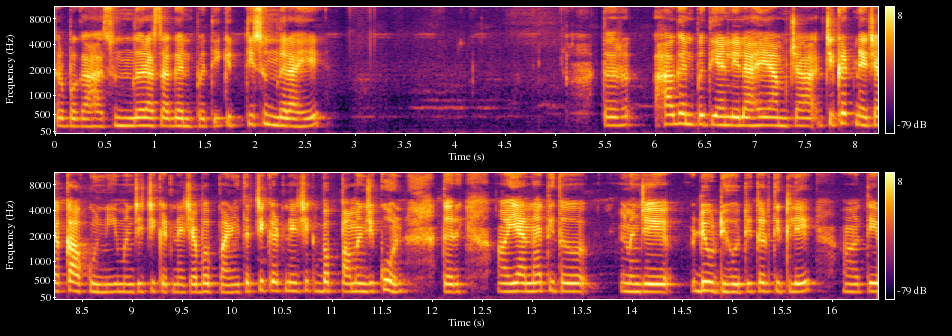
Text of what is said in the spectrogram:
तर बघा हा सुंदर असा गणपती किती सुंदर आहे. तर हा गणपती आणलेला आहे आमच्या चिकटण्याच्या काकूंनी म्हणजे चिकटण्याच्या बप्पानी. तर चिकटण्याची बप्पा म्हणजे कोण? तर यांना तिथं म्हणजे ड्युटी होती. तर तिथले ते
